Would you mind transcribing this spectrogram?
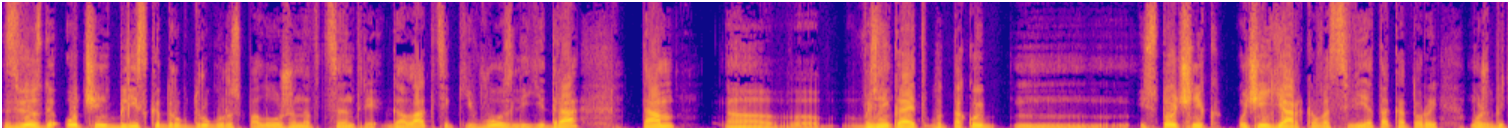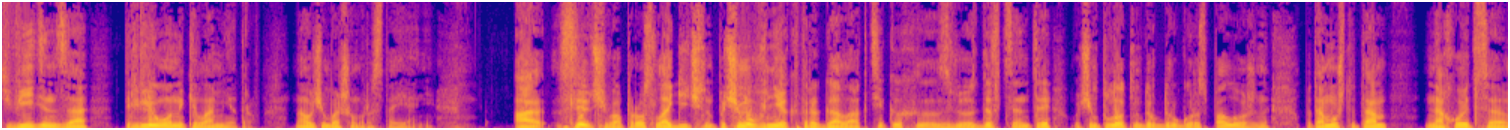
звезды очень близко друг к другу расположены в центре галактики, возле ядра, там э, возникает вот такой источник очень яркого света, который может быть виден за триллионы километров на очень большом расстоянии. А следующий вопрос, логично, почему в некоторых галактиках звезды в центре очень плотно друг к другу расположены? Потому что там находится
